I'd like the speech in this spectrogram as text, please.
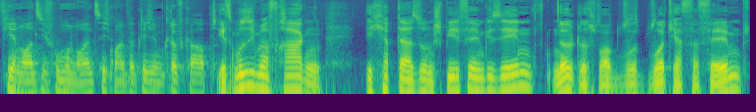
94, 95 mal wirklich im Griff gehabt. Jetzt muss ich mal fragen. Ich habe da so einen Spielfilm gesehen, ne, das war, wurde ja verfilmt,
